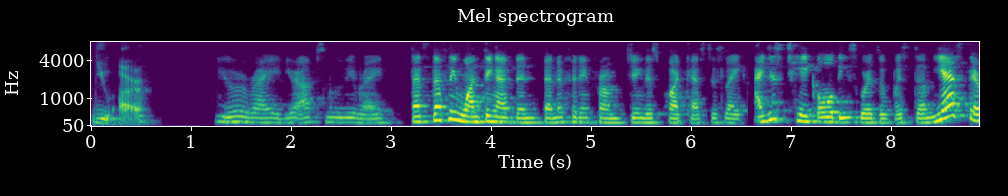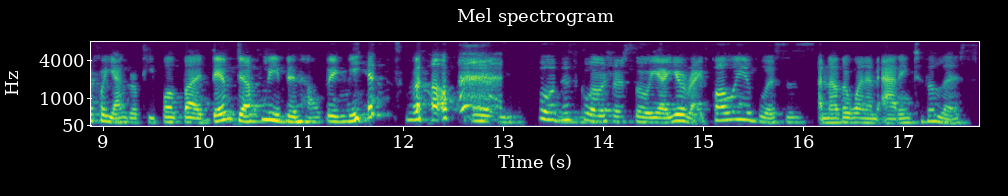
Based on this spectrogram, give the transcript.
you are. You're right. You're absolutely right. That's definitely one thing I've been benefiting from doing this podcast is like, I just take all these words of wisdom. Yes, they're for younger people, but they've definitely been helping me as well. Mm-hmm. Full disclosure. So yeah, you're right. Follow your bliss is another one I'm adding to the list.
